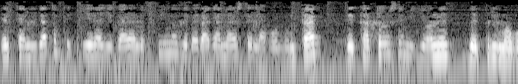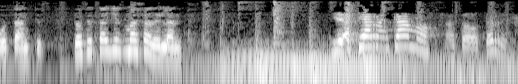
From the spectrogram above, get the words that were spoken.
El candidato que quiera llegar a los pinos deberá ganarse la voluntad de 14 millones de primovotantes. Los detalles más adelante. Y así arrancamos a todo terreno.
